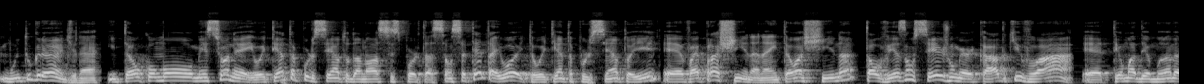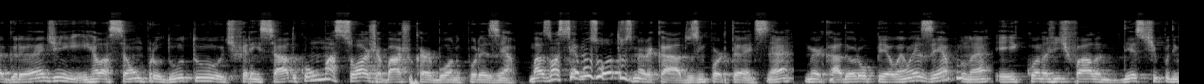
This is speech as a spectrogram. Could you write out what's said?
muito grande, né? Então, como mencionei, 80% da nossa exportação, 78% 80% aí, é, vai para a China, né? Então, a China talvez não seja um mercado que vá é, ter uma demanda demanda grande em relação a um produto diferenciado como uma soja baixo carbono, por exemplo. Mas nós temos outros mercados importantes, né? O mercado europeu é um exemplo, né? E quando a gente fala desse tipo de,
